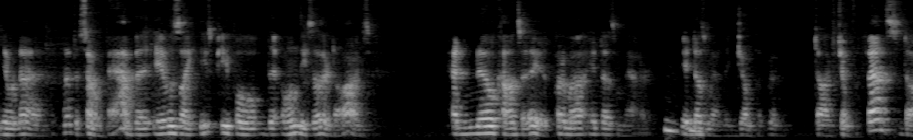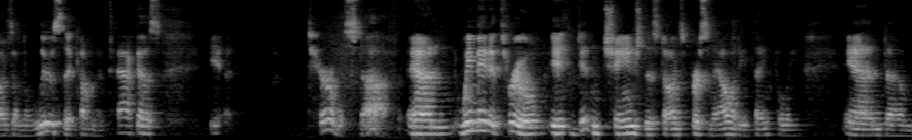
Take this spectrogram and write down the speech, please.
you know, not not to sound bad, but it was like these people that own these other dogs had no concept. They just put them out. It doesn't matter. It doesn't matter. They jump the dogs jump the fence. Dogs on the loose They come and attack us. It, terrible stuff. And we made it through. It didn't change this dog's personality, thankfully. And um,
